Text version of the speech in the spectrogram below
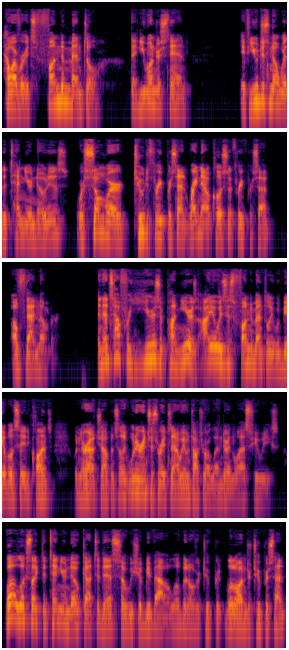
However, it's fundamental that you understand if you just know where the 10 year note is, we're somewhere 2 to 3%, right now close to 3% of that number. And that's how for years upon years, I always just fundamentally would be able to say to clients when they're out shopping, so like, what are interest rates now? We haven't talked to our lender in the last few weeks. Well, it looks like the 10 year note got to this, so we should be about a little bit over two, a little under 2%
